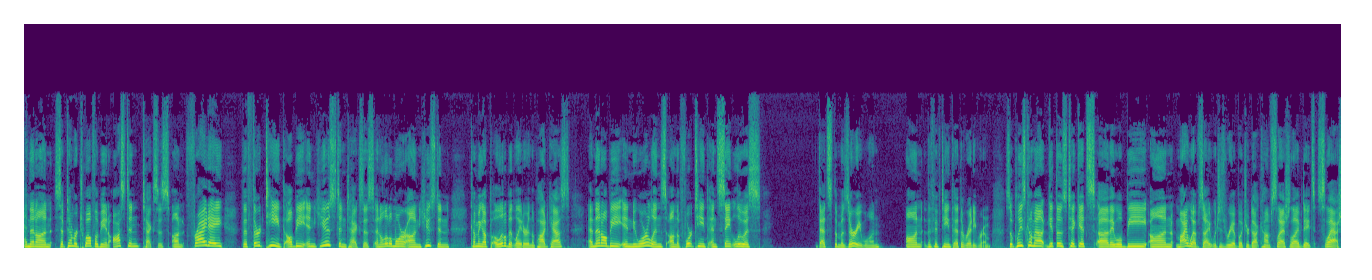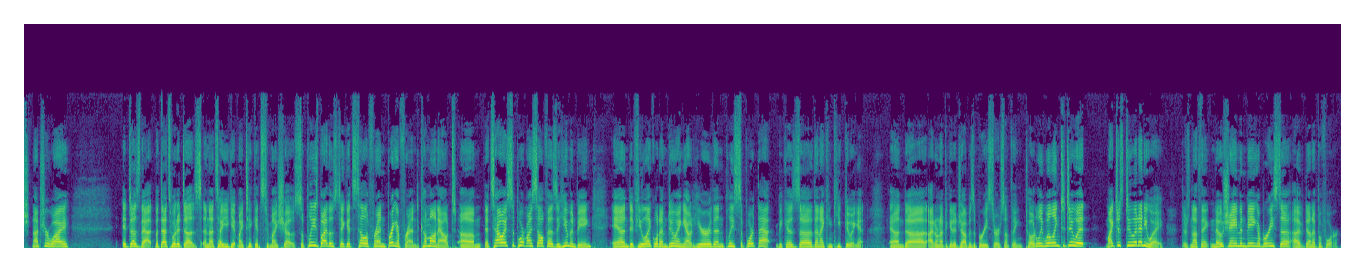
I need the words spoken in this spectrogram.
And then on September 12th, I'll be in Austin, Texas. On Friday, the 13th, I'll be in Houston, Texas, and a little more on Houston coming up a little bit later in the podcast. And then I'll be in New Orleans on the 14th and St. Louis, that's the Missouri one, on the 15th at the Ready Room. So please come out, get those tickets. Uh, they will be on my website, which is rheabutcher.com slash live dates slash. Not sure why it does that, but that's what it does. And that's how you get my tickets to my shows. So please buy those tickets. Tell a friend, bring a friend. Come on out. Um, it's how I support myself as a human being. And if you like what I'm doing out here, then please support that because uh, then I can keep doing it. And uh, I don't have to get a job as a barista or something. Totally willing to do it. Might just do it anyway. There's nothing, no shame in being a barista. I've done it before.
